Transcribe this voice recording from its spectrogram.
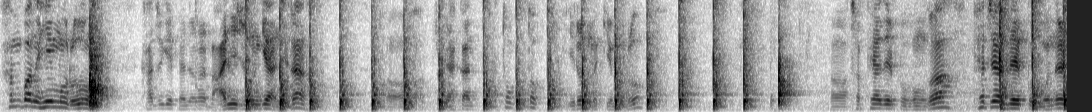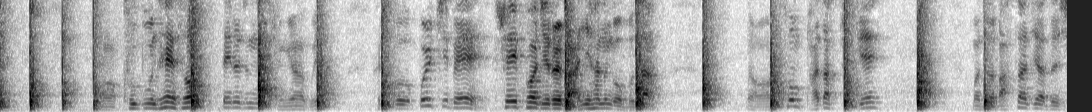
한 번의 힘으로 가죽의 변형을 많이 주는 게 아니라 어, 좀 약간 톡톡톡톡 이런 느낌으로 어, 접해야 될 부분과 펴줘야 될 부분을 어, 구분해서 때려주는 게 중요하고요. 그리고 뿔집에 쉐이퍼질을 많이 하는 것보다 어, 손바닥 쪽에 먼저 마사지 하듯이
